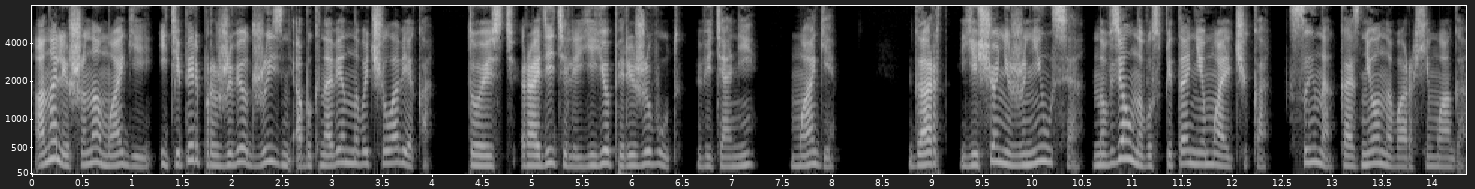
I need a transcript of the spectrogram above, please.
Она лишена магии и теперь проживет жизнь обыкновенного человека, то есть родители ее переживут, ведь они маги. Гард еще не женился, но взял на воспитание мальчика, сына казненного архимага.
